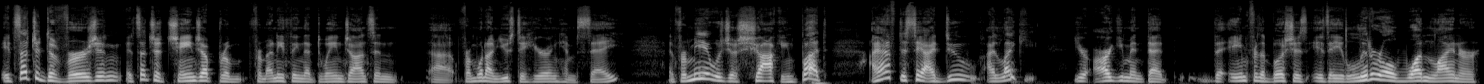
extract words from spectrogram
It's such a diversion. It's such a change up from from anything that Dwayne Johnson, uh, from what I'm used to hearing him say, and for me it was just shocking. But I have to say, I do I like your argument that the aim for the bushes is a literal one liner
